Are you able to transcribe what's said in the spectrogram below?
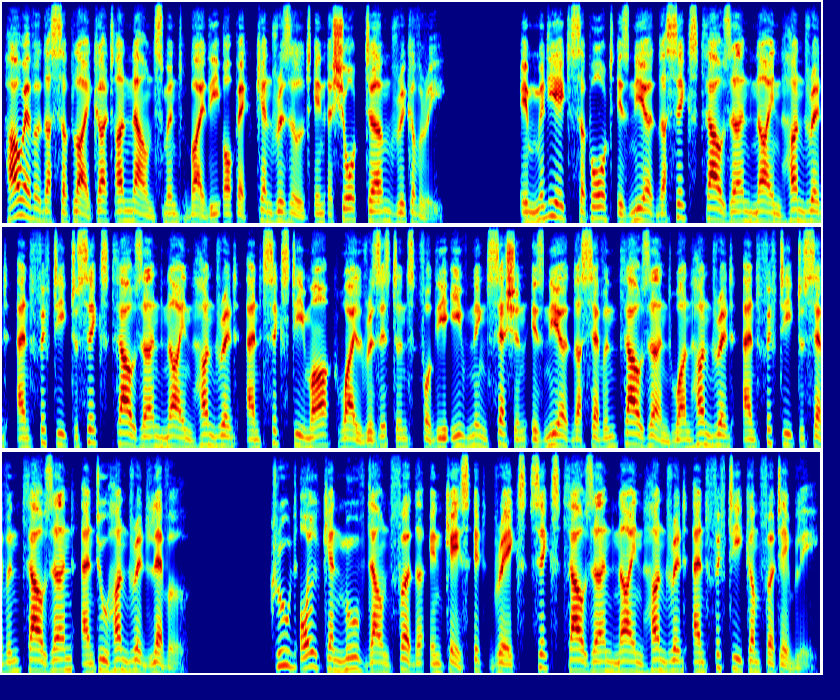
However the supply cut announcement by the OPEC can result in a short-term recovery. Immediate support is near the 6,950 to 6,960 mark while resistance for the evening session is near the 7,150 to 7,200 level. Crude oil can move down further in case it breaks 6,950 comfortably.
